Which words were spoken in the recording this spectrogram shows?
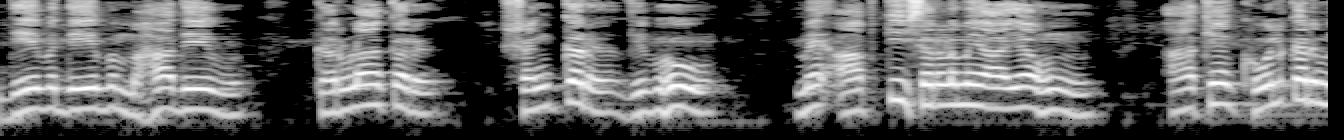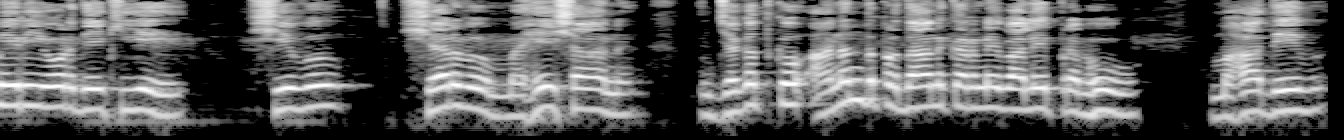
देव देव महादेव करुणाकर शंकर, विभो, मैं आपकी शरण में आया हूँ। आँखें खोलकर मेरी ओर देखिए। शिव, शर्व, महेशान, जगत को आनंद प्रदान करने वाले प्रभु, महादेव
